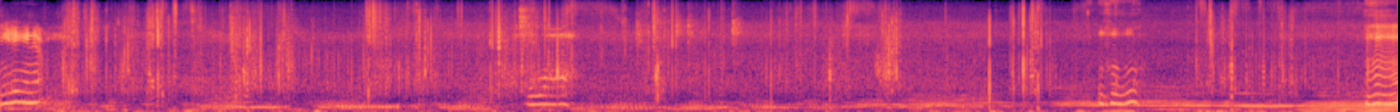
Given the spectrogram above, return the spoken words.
นี้ได้ไงเนี่ยว้าวอือหืออือหือ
